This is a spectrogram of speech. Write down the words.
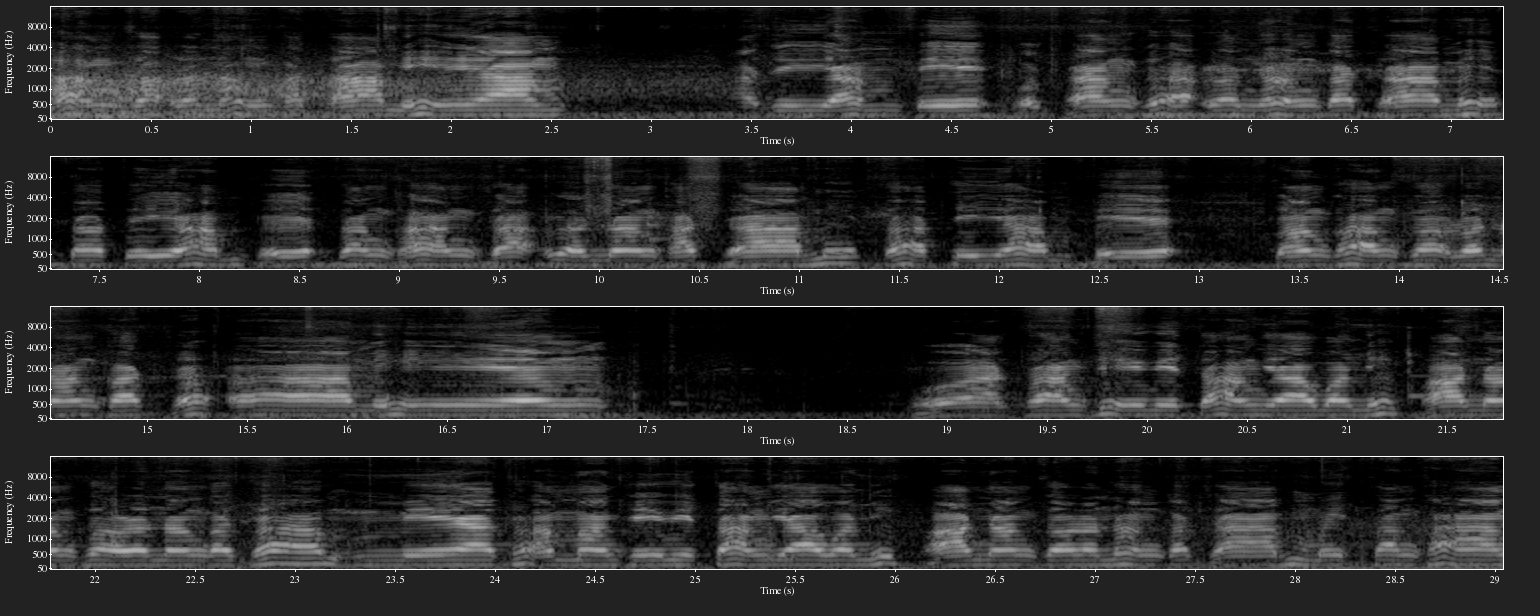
ฆังสรนังคัจฉามิยัง ติยมเปพุทธังสรนังคัจฉามิตติยมเปสังฆังสรนังคัจฉามิตติยมเปสังฆังสรนังคัจฉามิวันทางชีวิตทางยาวันนิพพานังสรนังกัจฉามิธรรมังชีวิตทางยาวันนิพพานังสรนังกัจฉามิสังฆัง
